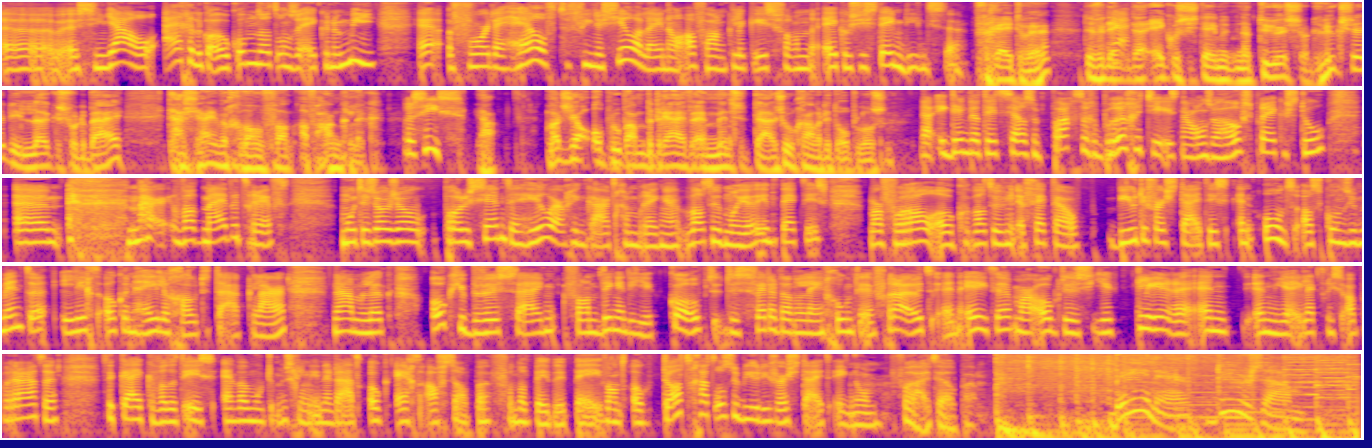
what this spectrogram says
eh, signaal. Eigenlijk ook omdat onze economie hè, voor de helft financieel alleen al afhankelijk is van ecosysteemdiensten. Vergeten we. hè? Dus we denken, Ja. dat ecosysteem, natuur is een soort luxe... die leuk is voor de bij. Daar zijn we gewoon van afhankelijk. Precies. Ja. Wat is jouw oproep aan bedrijven en mensen thuis? Hoe gaan we dit oplossen? Nou, ik denk dat dit zelfs een prachtig bruggetje is naar onze hoofdsprekers toe. Ehm, maar wat mij betreft moeten sowieso producenten heel erg in kaart gaan brengen wat hun milieu-impact is, maar vooral ook wat hun effect daar op biodiversiteit is. En ons als consumenten ligt ook een hele grote taak klaar, namelijk ook je bewustzijn van dingen die je koopt. Dus verder dan alleen groente en fruit en eten, maar ook dus je kleren en, en je elektrische apparaten te kijken wat het is. En we moeten misschien inderdaad ook echt afstappen van dat BBP, want ook dat gaat onze biodiversiteit enorm vooruit helpen. BNR Duurzaam.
